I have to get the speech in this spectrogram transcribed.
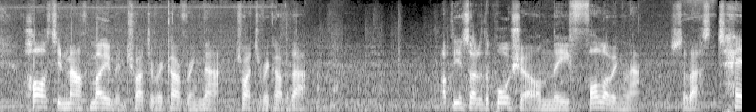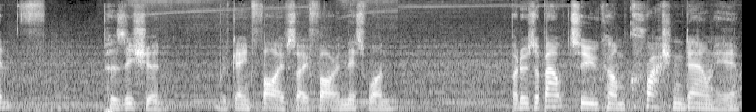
heart in mouth moment tried to recovering that, tried to recover that. Up the inside of the Porsche on the following lap. So that's 10th position. We've gained 5 so far in this one. But it was about to come crashing down here.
